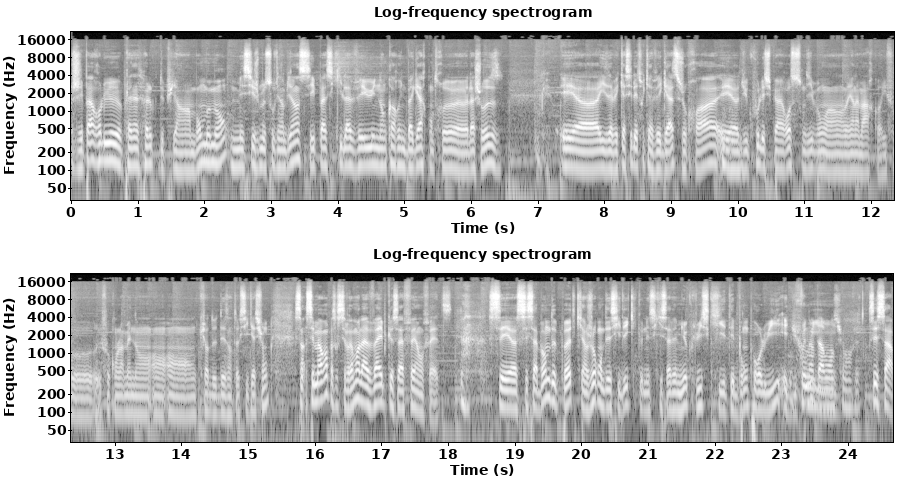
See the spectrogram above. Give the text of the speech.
j'ai pas relu Planet Hulk depuis un bon moment, mais si je me souviens bien, c'est parce qu'il avait eu une, encore une bagarre contre euh, la chose. Et euh, ils avaient cassé des trucs à Vegas, je crois. Et euh, du coup, les super-héros se sont dit bon, hein, il y en a marre, quoi. Il faut, il faut qu'on l'emmène en, en- en cure de désintoxication. C'est marrant parce que c'est vraiment la vibe que ça fait en fait. c'est euh, c'est sa bande de potes qui un jour ont décidé qu'ils connaissaient, qu'ils savaient mieux que lui ce qui était bon pour lui. Et il du faut coup, une intervention en fait. c'est ça.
